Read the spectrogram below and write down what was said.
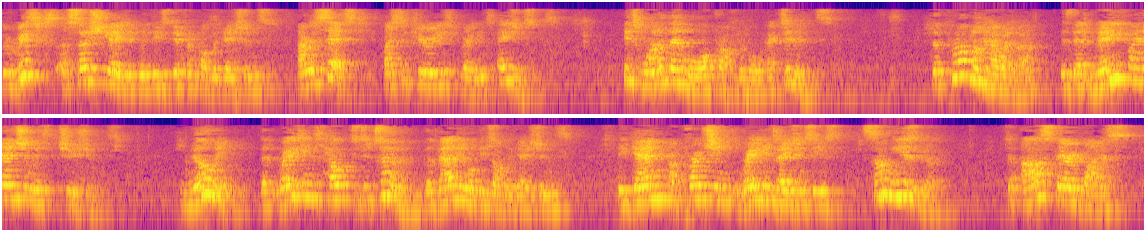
The risks associated with these different obligations are assessed by securities ratings agencies. It's one of their more profitable activities. The problem, however, is that many financial institutions, knowing that ratings help to determine the value of these obligations, began approaching ratings agencies some years ago to ask their advice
